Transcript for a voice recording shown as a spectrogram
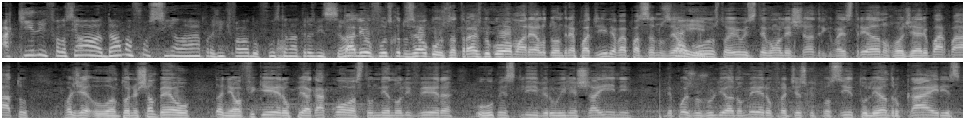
aqui ele falou assim, ó, dá uma focinha lá pra gente falar do Fusca na transmissão. Tá ali o Fusca do Zé Augusto, atrás do gol amarelo do André Padilha, vai passando o Zé Tá aí. Augusto, aí o Estevão Alexandre que vai estreando, o Rogério Barbato, o Antônio Chambel, Daniel Figueira, o PH Costa, o Neno Oliveira, o Rubens Cliver, o William Chaine, depois o Juliano Meira, o Francisco Esposito, o Leandro Caires,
